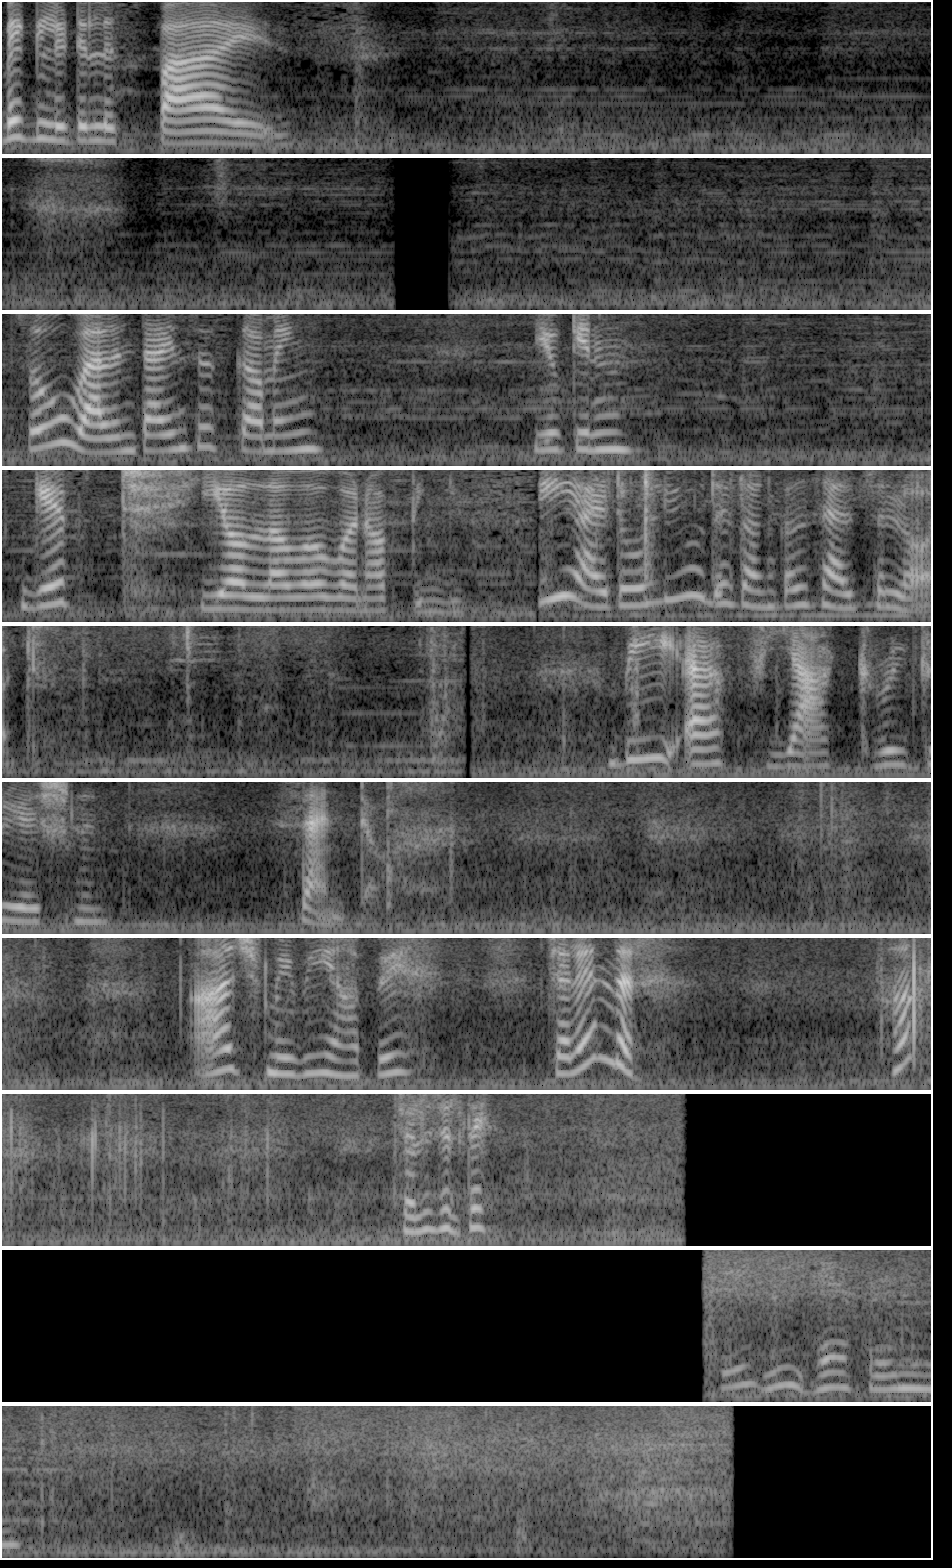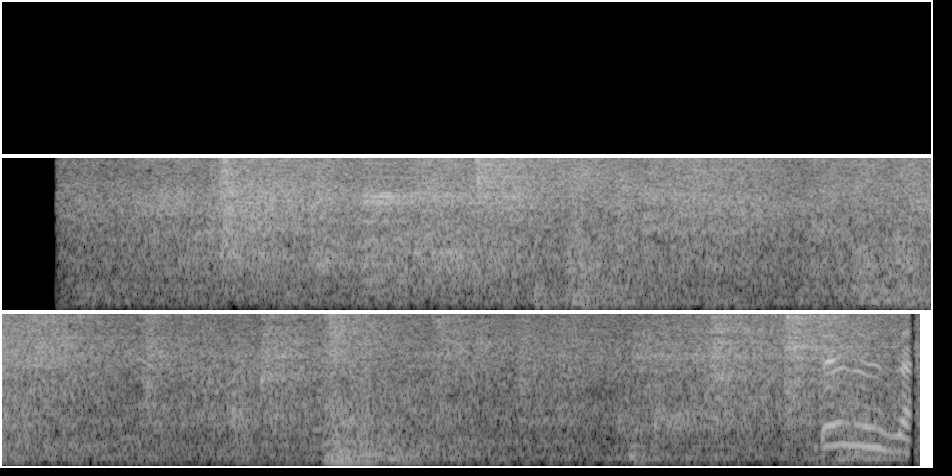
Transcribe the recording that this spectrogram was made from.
big little spies. So valentine's is coming. You can gift your lover one of these. See i told you this uncle helps a lot. Bf yak recreation center आज मे भी यहाँ पे चले अंदर? हाँ? चलो चलते। ही है friend this is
